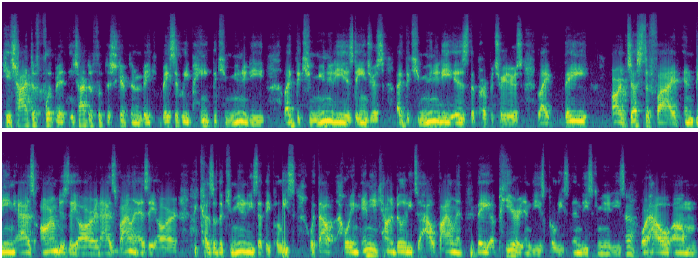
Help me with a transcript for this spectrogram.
he tried to flip it. He tried to flip the script and ba- basically paint the community like the community is dangerous, like the community is the perpetrators, like they are justified in being as armed as they are and as violent as they are because of the communities that they police without holding any accountability to how violent they appear in these police in these communities Yeah. or how um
